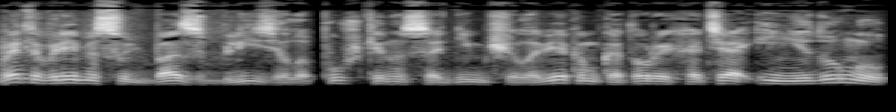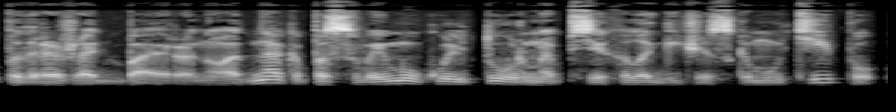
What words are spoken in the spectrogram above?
В это время судьба сблизила Пушкина с одним человеком, который, хотя и не думал подражать Байрону, однако по своему культурно-психологическому типу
